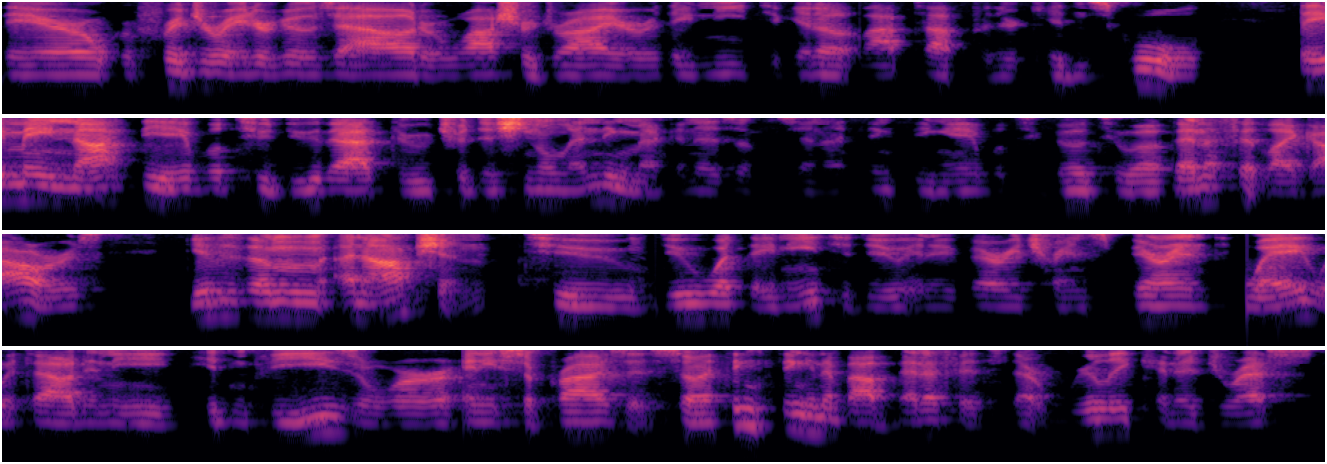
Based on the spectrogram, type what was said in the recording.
their refrigerator goes out or washer dryer, or they need to get a laptop for their kid in school, they may not be able to do that through traditional lending mechanisms. And I think being able to go to a benefit like ours gives them an option to do what they need to do in a very transparent way without any hidden fees or any surprises. So I think thinking about benefits that really can address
